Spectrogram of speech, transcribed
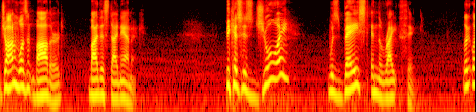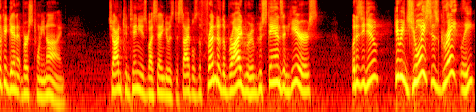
John wasn't bothered by this dynamic because his joy was based in the right thing. Look, look again at verse 29. John continues by saying to his disciples, The friend of the bridegroom who stands and hears, what does he do? He rejoices greatly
